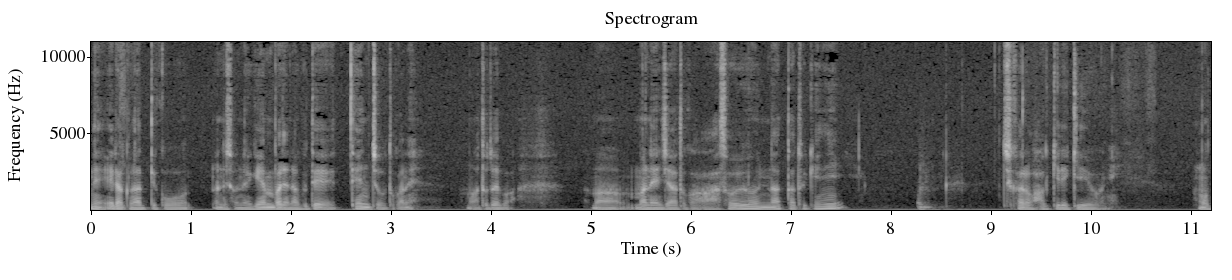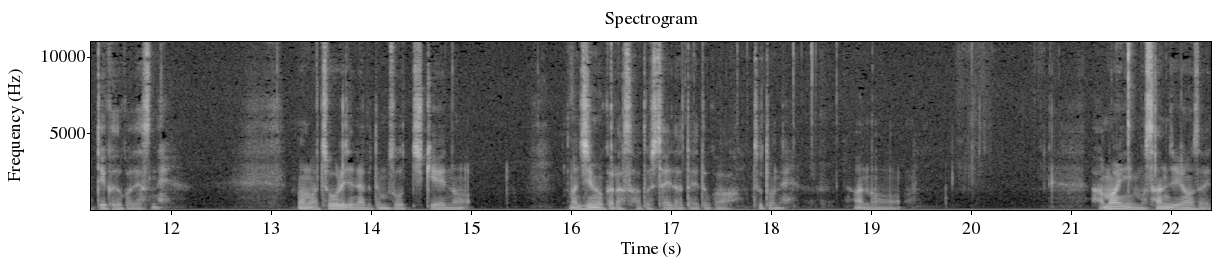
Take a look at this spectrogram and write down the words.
ー、ね偉くなってこうなんでしょうね現場じゃなくて店長とかね、まあ、例えば、まあ、マネージャーとかあそういう風になった時に力を発揮できるように持っていくとかですね。まあまあ調理じゃなくてもそっち系の、まあ、ジムからスタートしたりだったりとかちょっとねあのあまりにも34歳っ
